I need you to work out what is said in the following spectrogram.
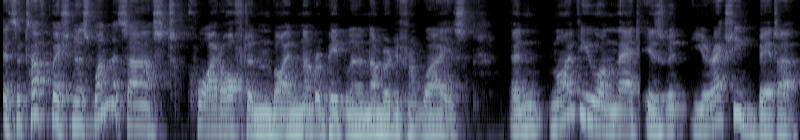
It's a tough question. It's one that's asked quite often by a number of people in a number of different ways. And my view on that is that you're actually better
